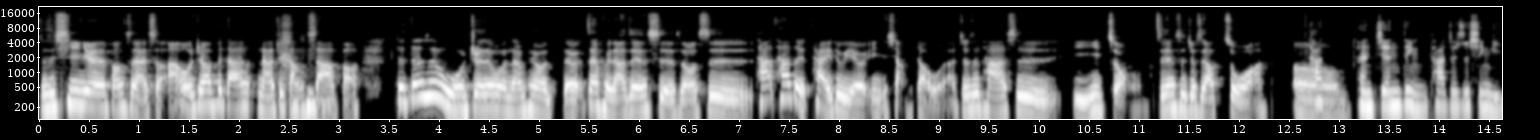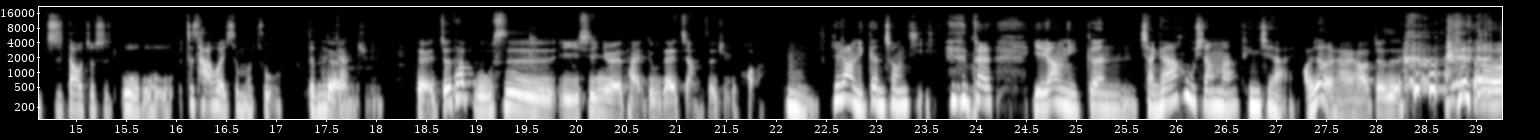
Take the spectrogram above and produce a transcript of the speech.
就是戏谑的方式来说啊，我就要被大家拿去当沙包。对，但是我觉得我男朋友的在回答这件事的时候是，是他他的态度也有影响到我啦。就是他是以一种这件事就是要做啊，嗯，他很坚定，他就是心里知道，就是我我我，这他会这么做的那感觉。对，就是他不是以戏谑的态度在讲这句话。嗯，就让你更冲击，但也让你更想跟他互相吗？听起来好像也还好，就是，呃，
